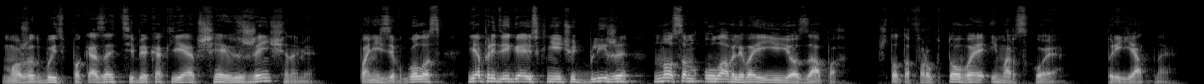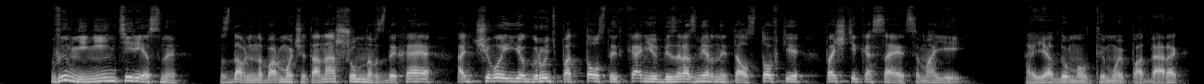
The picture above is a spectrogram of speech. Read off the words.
Может быть, показать тебе, как я общаюсь с женщинами? Понизив голос, я придвигаюсь к ней чуть ближе, носом улавливая ее запах. Что-то фруктовое и морское. Приятное. «Вы мне не интересны», Сдавленно бормочет она, шумно вздыхая, отчего ее грудь под толстой тканью безразмерной толстовки почти касается моей. «А я думал, ты мой подарок»,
